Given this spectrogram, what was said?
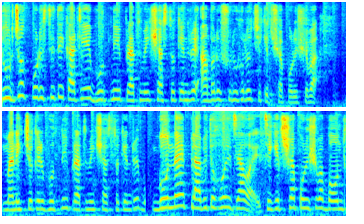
দুর্যোগ পরিস্থিতি কাটিয়ে ভূতনি প্রাথমিক স্বাস্থ্য কেন্দ্রে আবারও শুরু হলো চিকিৎসা পরিষেবা। মানিকচকের ভূতনি প্রাথমিক স্বাস্থ্য কেন্দ্রে বন্যায় প্লাবিত হয়ে যাওয়ায় চিকিৎসা পরিষেবা বন্ধ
